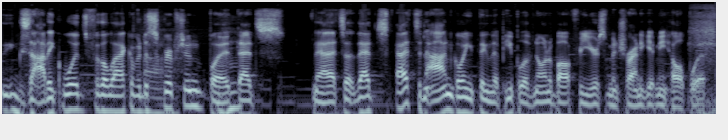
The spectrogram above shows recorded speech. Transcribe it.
exotic woods, for the lack of a ah. description. Uh, but mm-hmm. that's yeah, that's a, that's that's an ongoing thing that people have known about for years and been trying to get me help with.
